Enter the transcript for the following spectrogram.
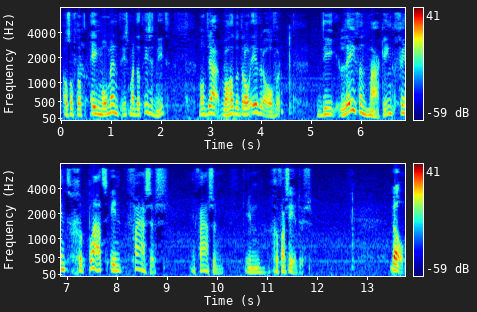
alsof dat één moment is, maar dat is het niet. Want ja, we hadden het er al eerder over. Die levendmaking vindt plaats in fases. In fasen. In gefaseerd dus. Wel.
